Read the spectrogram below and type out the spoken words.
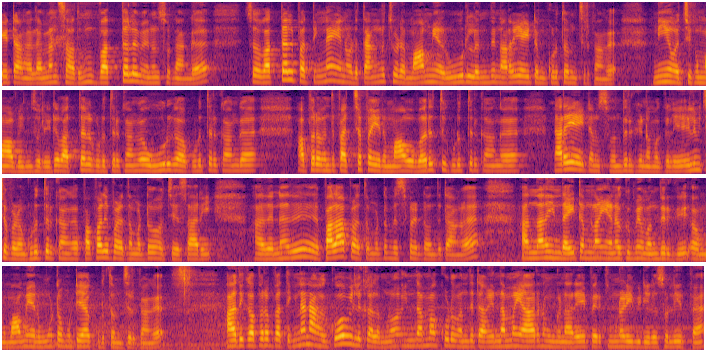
கேட்டாங்க லெமன் சாதமும் வத்தலும் வேணும்னு சொன்னாங்க. ஸோ வத்தல் பார்த்திங்கன்னா என்னோடய தங்கச்சியோட மாமியார் ஊர்லேருந்து நிறைய ஐட்டம் கொடுத்து அமைச்சிருக்காங்க நீயும் வச்சுக்கோமா அப்படின்னு சொல்லிட்டு வத்தல் கொடுத்துருக்காங்க ஊறுகாய் கொடுத்துருக்காங்க அப்புறம் வந்து பச்சைப்பயிறு மாவு வறுத்து கொடுத்துருக்காங்க. நிறைய ஐட்டம்ஸ் வந்திருக்கு நமக்கு. எலுமிச்சப்பழம் கொடுத்துருக்காங்க. பப்பாளி பழத்தை மட்டும் வச்சு சாரி அது என்னது? பலாப்பழத்தை மட்டும் மிஸ் பண்ணிட்டு வந்துட்டாங்க. அதனால இந்த ஐட்டம்லாம் எனக்குமே வந்திருக்கு. அவங்க மாமியார் மூட்டை மூட்டையாக கொடுத்து அமைச்சிருக்காங்க அதுக்கப்புறம் பார்த்திங்கன்னா நாங்கள் கோவிலுக்கு கிளம்புனோம். இந்த அம்மா கூட வந்துட்டாங்க. இந்த அம்மா யாருன்னு உங்கள் நிறைய பேருக்கு முன்னாடி வீடியோவில் சொல்லியிருப்பேன்.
